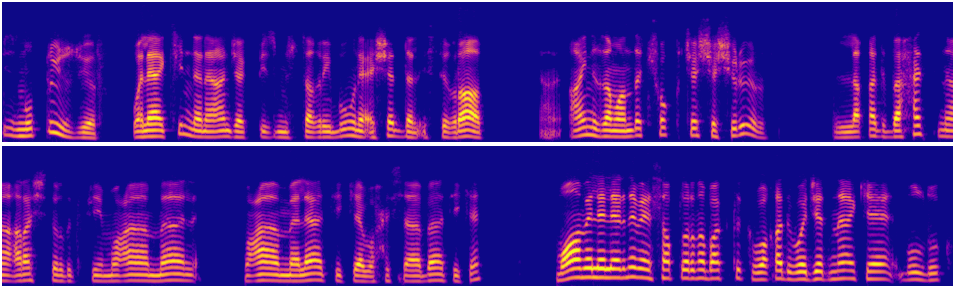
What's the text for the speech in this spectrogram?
biz mutluyuz diyor. Velakinnena ancak biz müstagribûne eşeddel istigrab. Yani aynı zamanda çokça şaşırıyoruz. Lekad bahasna araştırdık fi muamel muamelatike ve hisabatike. Muamelelerine ve hesaplarına baktık. Kad vecednake bulduk.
